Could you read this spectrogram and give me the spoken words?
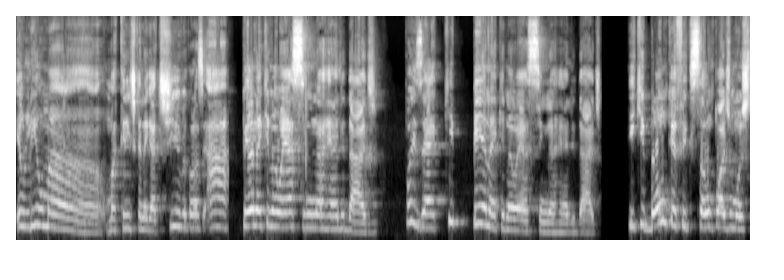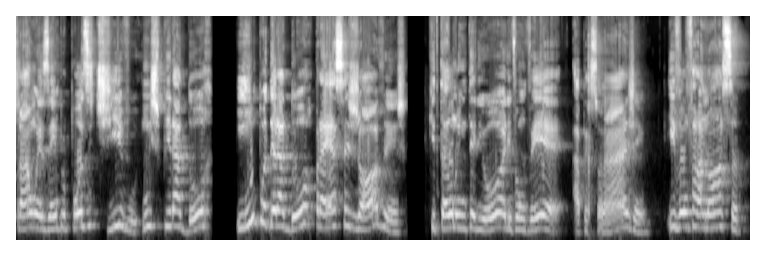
eu li uma, uma crítica negativa e falou assim: ah, pena que não é assim na realidade. Pois é, que pena que não é assim na realidade. E que bom que a ficção pode mostrar um exemplo positivo, inspirador e empoderador para essas jovens que estão no interior e vão ver a personagem e vão falar: nossa,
